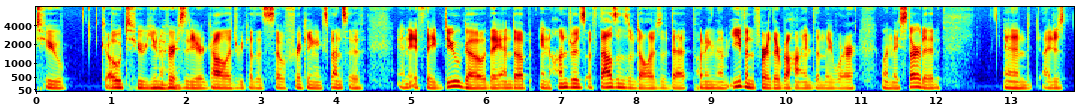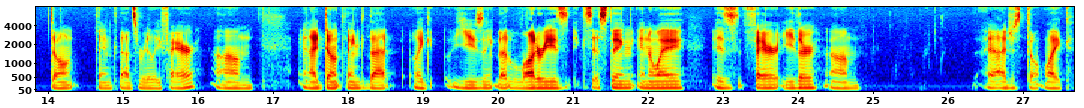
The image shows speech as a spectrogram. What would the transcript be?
to go to university or college because it's so freaking expensive. And if they do go, they end up in hundreds of thousands of dollars of debt, putting them even further behind than they were when they started. And I just don't think that's really fair. Um, and I don't think that like using that lotteries existing in a way is fair either. Um, I just don't like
